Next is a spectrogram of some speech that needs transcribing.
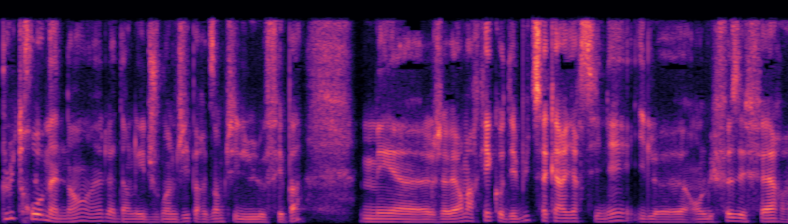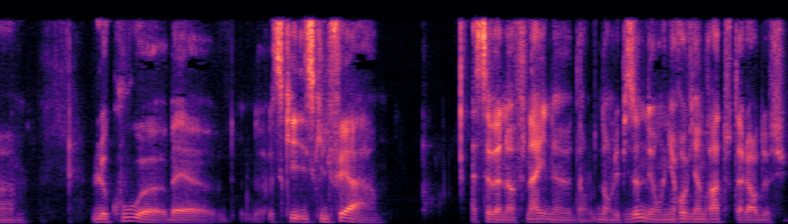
plus trop maintenant, hein, là dans les Jumanji par exemple, il le fait pas. Mais j'avais remarqué qu'au début de sa carrière ciné, il, on lui faisait faire le coup, ben, ce qu'il ce qu'il fait à, à Seven of Nine euh, dans, dans l'épisode, mais on y reviendra tout à l'heure dessus.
